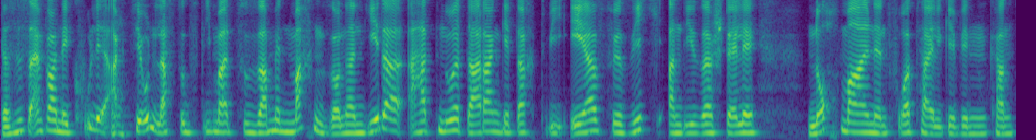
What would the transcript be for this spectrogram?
das ist einfach eine coole Aktion, lasst uns die mal zusammen machen, sondern jeder hat nur daran gedacht, wie er für sich an dieser Stelle nochmal einen Vorteil gewinnen kann,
